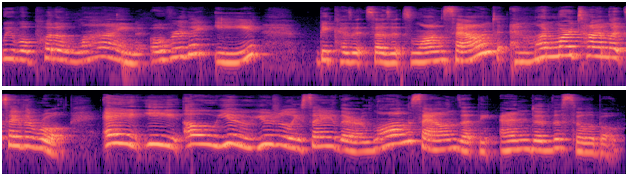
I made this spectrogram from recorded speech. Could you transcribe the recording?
We will put a line over the E because it says it's long sound. And one more time, let's say the rule. A, E, O, U usually say their long sounds at the end of the syllable.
